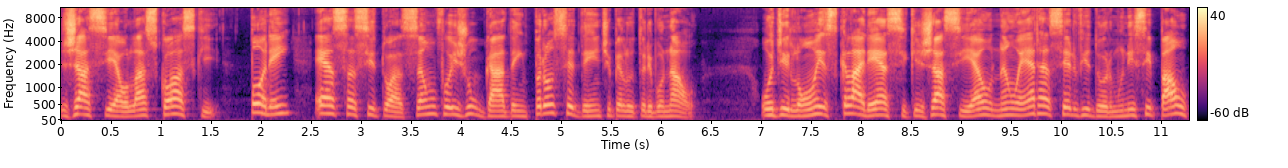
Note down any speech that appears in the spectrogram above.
Jaciel Laskowski. Porém, essa situação foi julgada improcedente pelo tribunal. Odilon esclarece que Jaciel não era servidor municipal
